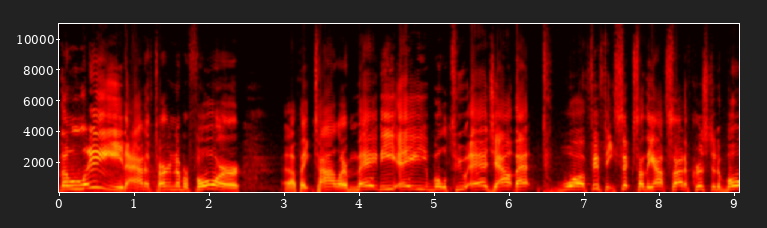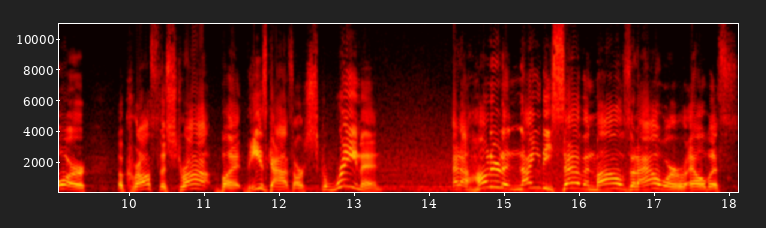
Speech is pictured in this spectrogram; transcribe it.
the lead out of turn number four. I think Tyler may be able to edge out that tw- 56 on the outside of Christian DeBoer across the stripe, but these guys are screaming at 197 miles an hour, Elvis.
